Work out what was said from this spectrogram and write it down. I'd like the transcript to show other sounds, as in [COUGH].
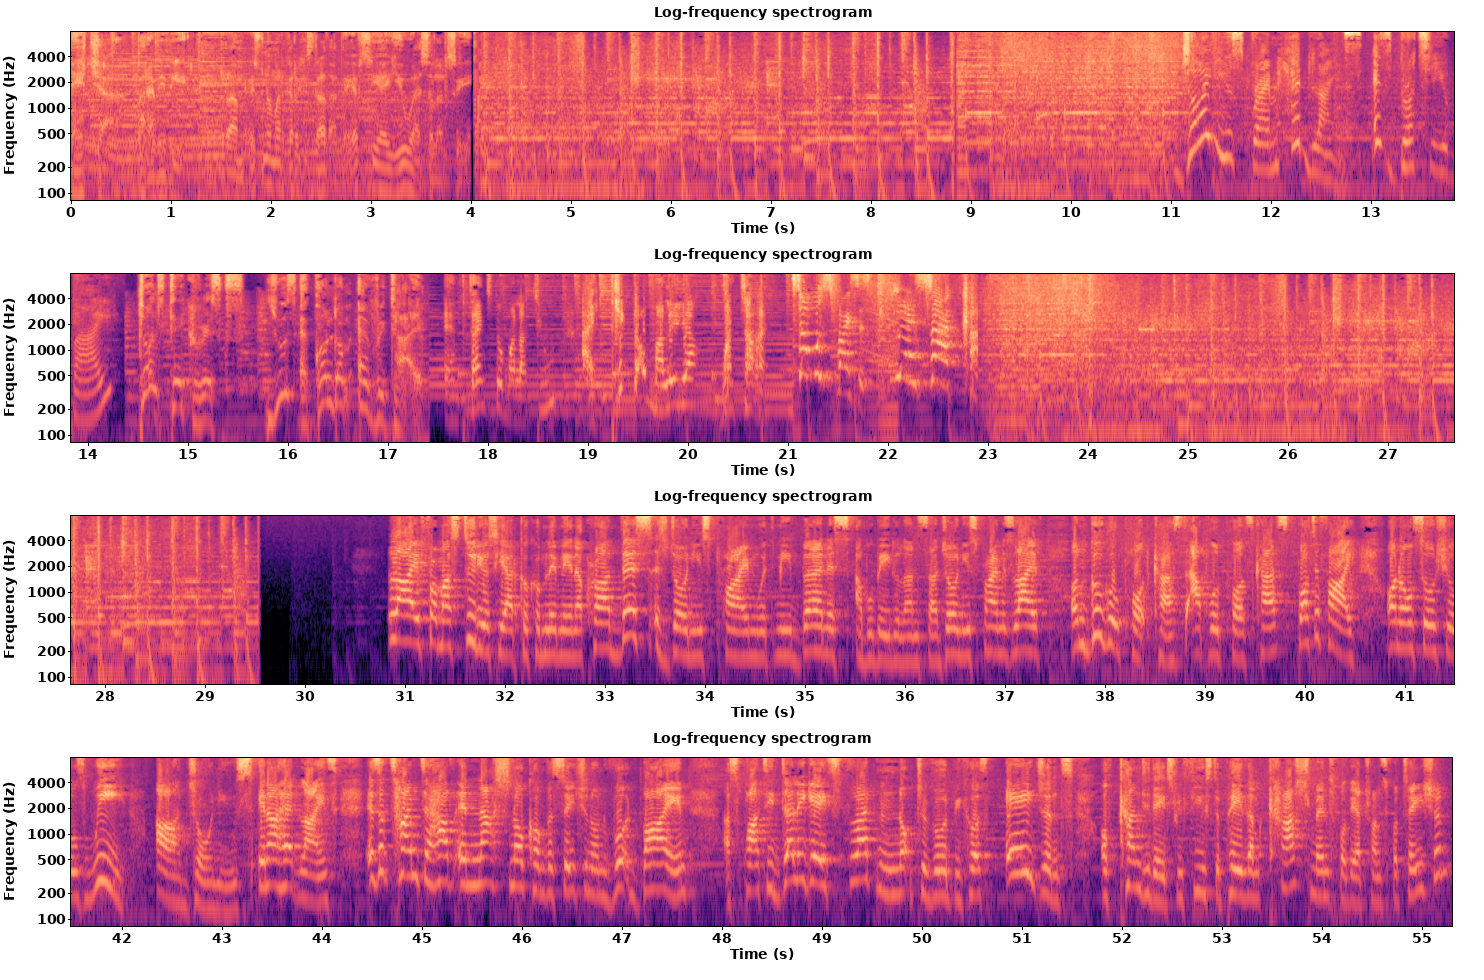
Hecha para vivir. RAM es una marca registrada de FCI US LLC. Joy News Prime headlines is brought to you by Don't take risks. Use a condom every time. And thanks to Malatu, I kicked out malaria one time. Some spices. Yes, sir. Live from our studios here at Kokomlemle in Accra, this is Joy News Prime with me, Bernice Abubeidulansa. Joy News Prime is live on Google Podcast, Apple Podcast, Spotify, on all socials. We are Joy News. In our headlines, is it time to have a national conversation on vote buying as party delegates threaten not to vote because agents of candidates refuse to pay them cash meant for their transportation?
